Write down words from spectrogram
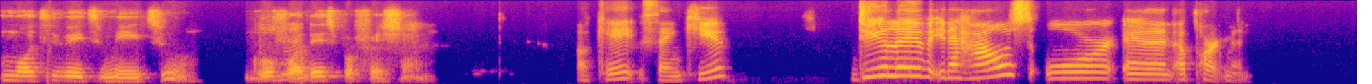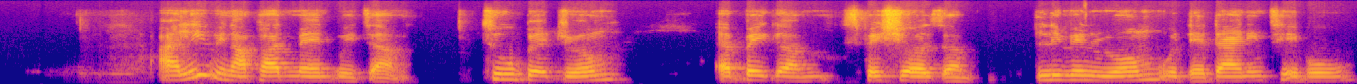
motivates me to go for this profession. Okay, thank you. Do you live in a house or an apartment? I live in an apartment with um, two bedroom, a big um, spacious um, living room with a dining table,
